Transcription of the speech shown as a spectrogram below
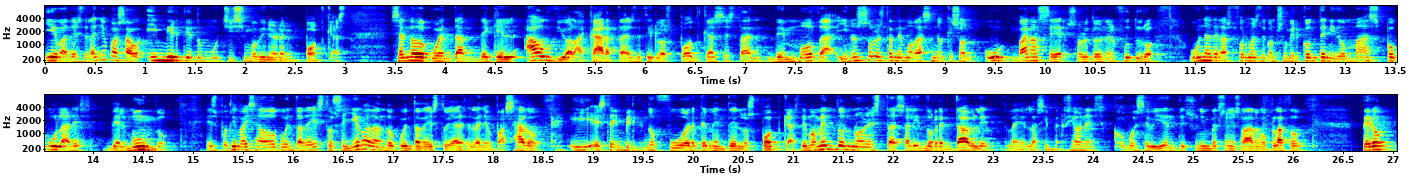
lleva desde el año pasado invirtiendo muchísimo dinero en podcast se han dado cuenta de que el audio a la carta, es decir, los podcasts, están de moda. Y no solo están de moda, sino que son, van a ser, sobre todo en el futuro, una de las formas de consumir contenido más populares del mundo. Spotify se ha dado cuenta de esto, se lleva dando cuenta de esto ya desde el año pasado y está invirtiendo fuertemente en los podcasts. De momento no le está saliendo rentable las inversiones, como es evidente, son inversiones a largo plazo, pero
